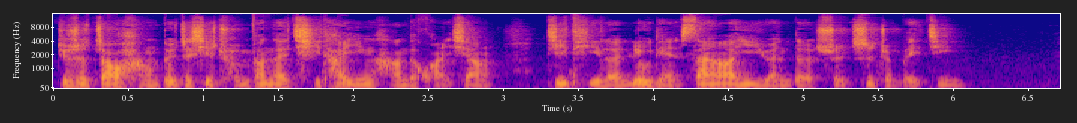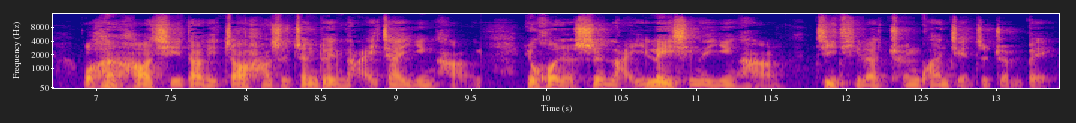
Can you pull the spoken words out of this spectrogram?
就是招行对这些存放在其他银行的款项计提了六点三二亿元的损失准备金。我很好奇，到底招行是针对哪一家银行，又或者是哪一类型的银行计提了存款减值准备？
